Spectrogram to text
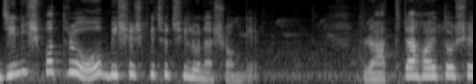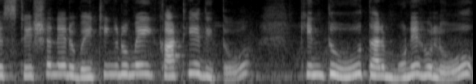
জিনিসপত্রও বিশেষ কিছু ছিল না সঙ্গে। রাতটা হয়তো সে স্টেশনের ওয়েটিং রুমেই কাটিয়ে দিত, কিন্তু তার মনে হলো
